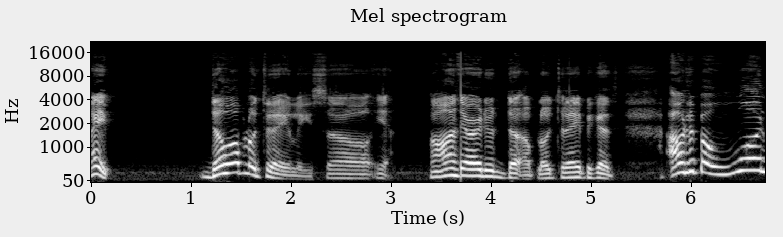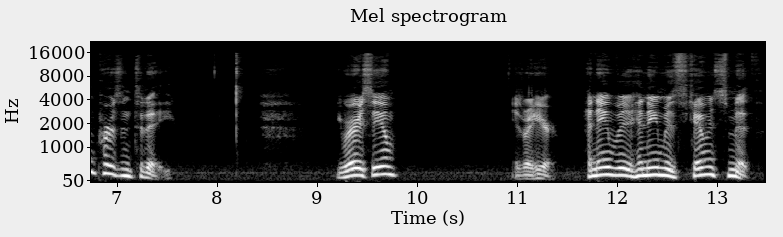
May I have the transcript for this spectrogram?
Hey, they'll upload today at least. So yeah, honestly, I already did the upload today because I was about one person today. You ready to see him? He's right here. Her name, her name is Kevin Smith,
